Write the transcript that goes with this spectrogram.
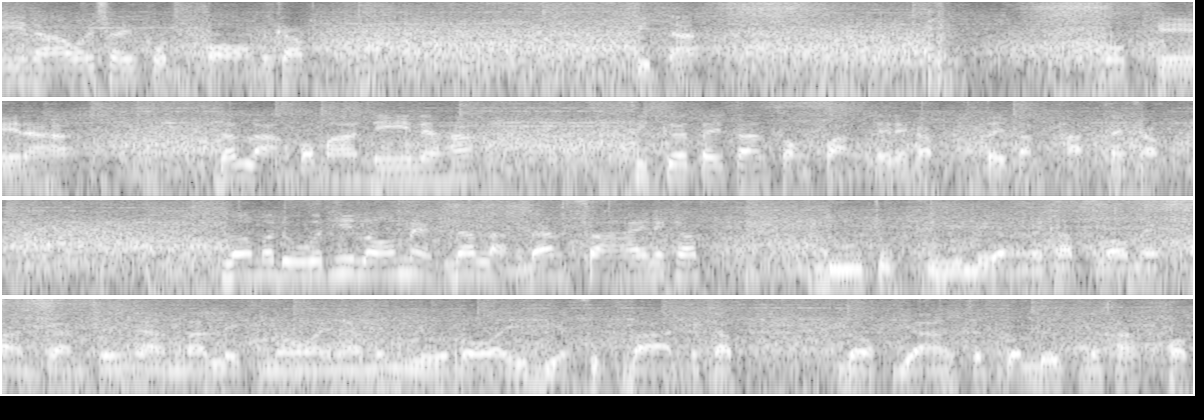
นี้นะไว้ใช้ขนของนะครับ ปิดนะ โอเคนะฮะด้านหลังประมาณนี้นะฮะ ติกเกอร์ไททันสองฝั่งเลยนะครับไททันพัดนะครับ เรามาดูกันที่ล้อแม็กด้านหลังด้านซ้ายนะครับ ดูจุกสีเหลืองนะครับล้อแม็กผ่านการใช้งานมาเล็กน้อยนะครับไม่มีรอยเบียดฟุตบาทนะครับ ดอกยางจัดว่าลึกนะครับขอบ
